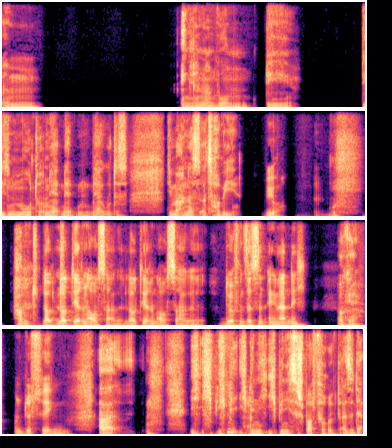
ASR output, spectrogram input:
ähm, Engländern wohnen, die diesen Motor, ne, ne, ja gut, das, die machen das als Hobby. Ja. Haben, Laut, laut deren Aussage, laut deren Aussage dürfen sie es in England nicht. okay. Und deswegen, Aber ich, ich, ich, bin, ich, bin nicht, ich bin nicht so sportverrückt. Also da,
